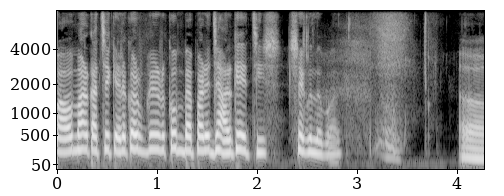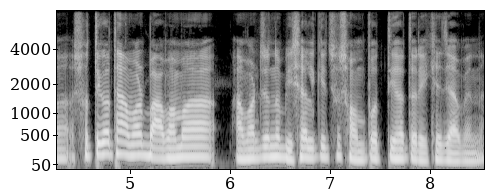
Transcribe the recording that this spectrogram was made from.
বাবা মার কাছে কীরকম কীরকম ব্যাপারে ঝাড় খেয়েছিস? সেগুলো বল। সত্যি কথা আমার বাবা মা আমার জন্য বিশাল কিছু সম্পত্তি হয়তো রেখে যাবে না।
